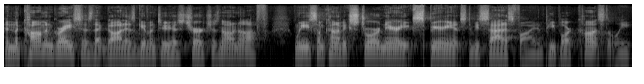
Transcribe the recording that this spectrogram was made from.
And the common graces that God has given to his church is not enough. We need some kind of extraordinary experience to be satisfied, and people are constantly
